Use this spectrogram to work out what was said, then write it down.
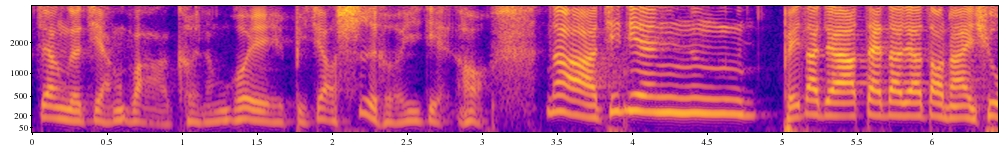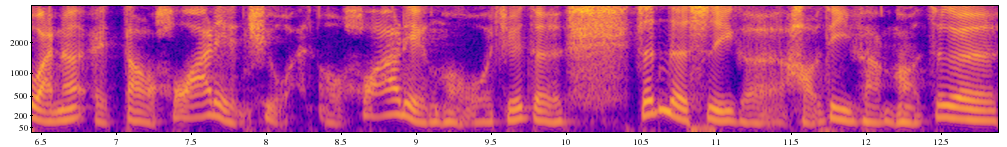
这样的讲法可能会比较适合一点哈。那今天陪大家带大家到哪里去玩呢？诶，到花莲去玩哦。花莲哈，我觉得真的是一个好地方哈。这个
